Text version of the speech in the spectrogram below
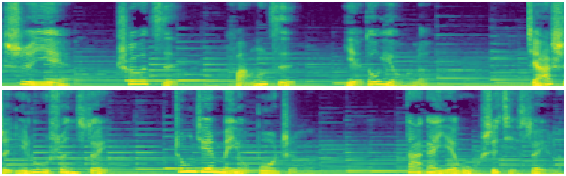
事业、车子、房子也都有了。假使一路顺遂，中间没有波折，大概也五十几岁了，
